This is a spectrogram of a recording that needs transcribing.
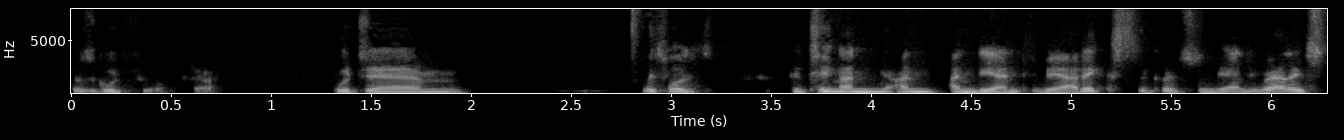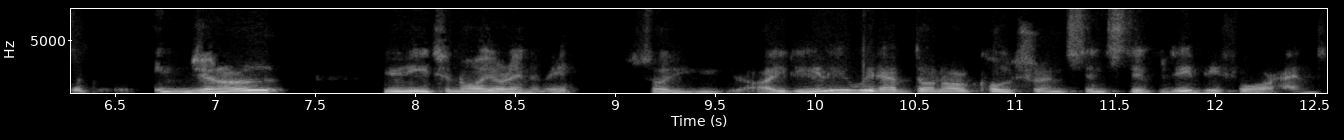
there's a good few up there. But um, I the thing on, on, on the antibiotics, the question the antibiotics, in general, you need to know your enemy. So you, ideally, we'd have done our culture and sensitivity beforehand.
